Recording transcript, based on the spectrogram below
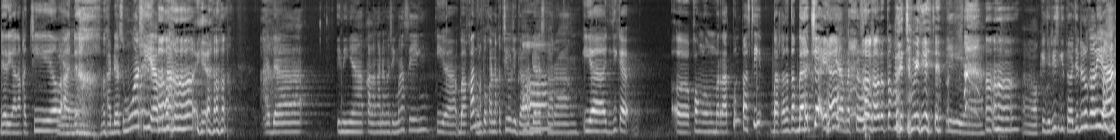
Dari anak kecil ada, Ada semua sih ya benar. iya, Ada ininya kalangannya masing-masing. iya bahkan Untuk anak kecil juga ada sekarang. iya jadi kayak eh, konglomerat pun pasti bakal tetap baca ya. Iya, betul. bakal tetap baca media cetak. Iya. Oke, jadi segitu aja dulu kali ya.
